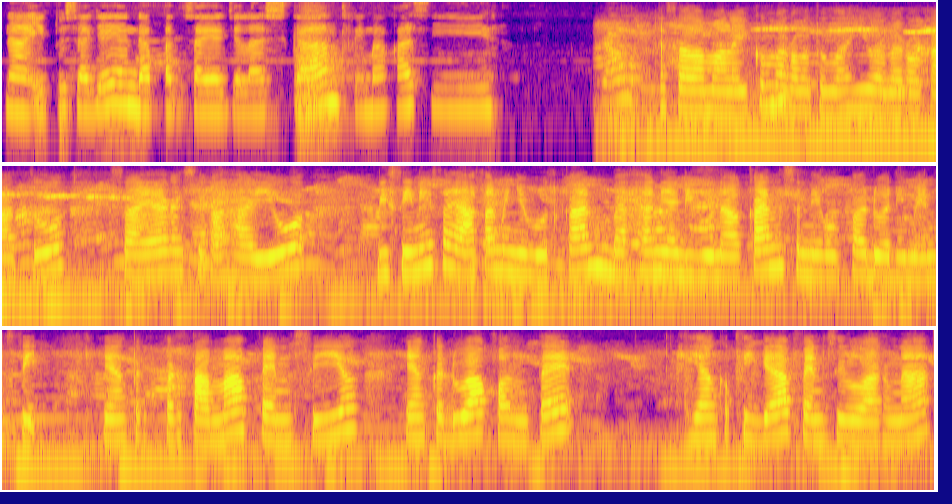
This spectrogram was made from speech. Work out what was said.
Nah, itu saja yang dapat saya jelaskan. Terima kasih. Assalamualaikum warahmatullahi wabarakatuh. Saya Resi Rahayu di sini saya akan menyebutkan bahan yang digunakan seni rupa dua dimensi. Yang pertama pensil, yang kedua konte, yang ketiga pensil warna,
